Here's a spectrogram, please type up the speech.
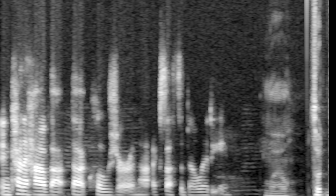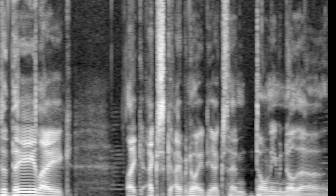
and kind of have that that closure and that accessibility. Wow. So did they like, like ex? I have no idea because I don't even know the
